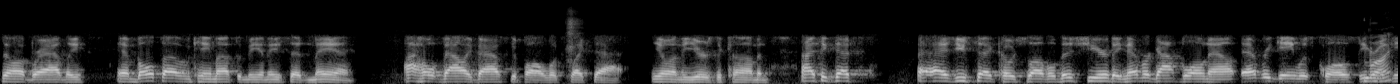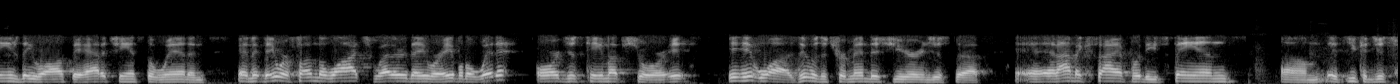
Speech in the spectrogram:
Snell at Bradley, and both of them came up to me and they said, Man, I hope Valley basketball looks like that you know, in the years to come. And I think that's, as you said, Coach Lovell, this year they never got blown out. Every game was close. Even right. the games they lost, they had a chance to win, and and they were fun to watch, whether they were able to win it or just came up short. It it, it was it was a tremendous year, and just uh, and I'm excited for these fans. Um, it, you could just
